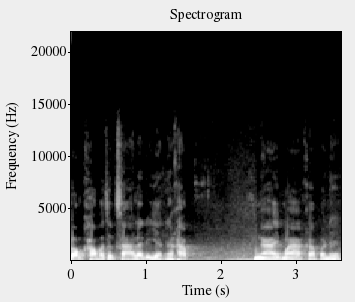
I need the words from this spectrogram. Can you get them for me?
ลองเข้ามาศึกษารายละเอียดนะครับ ง่ายมากครับอันนี้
